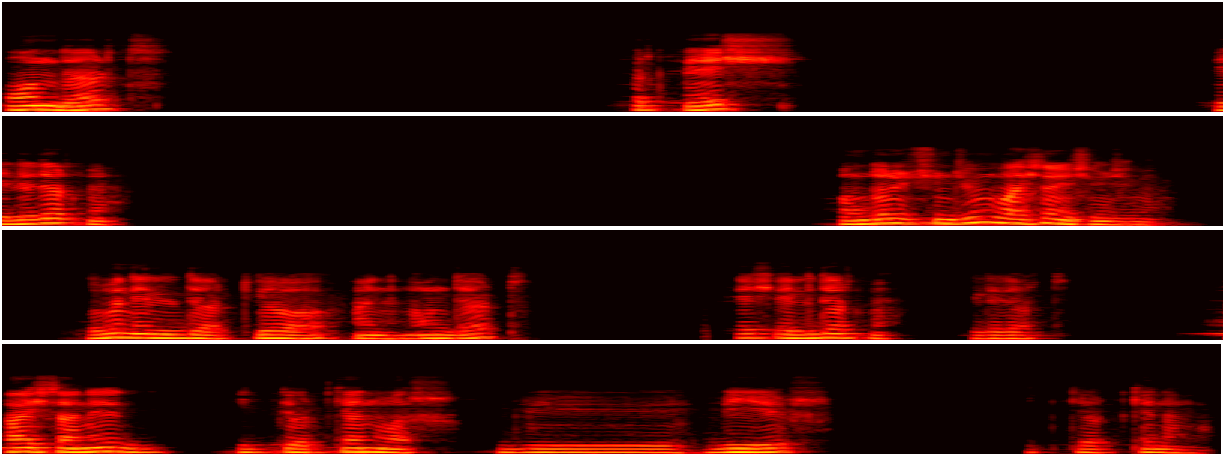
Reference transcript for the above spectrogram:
14 45 54 mü? Sondan üçüncü mü baştan üçüncü mü? O zaman 54. Yo aynen 14. 5 54 mü? 54. Kaç tane dikdörtgen var? 1 dikdörtgen ama.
